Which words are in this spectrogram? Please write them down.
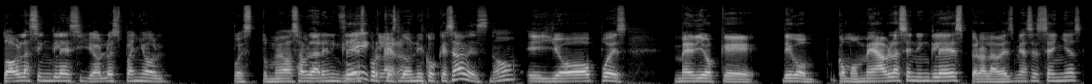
tú hablas inglés y yo hablo español pues tú me vas a hablar en inglés porque es lo único que sabes, ¿no? Y yo pues medio que digo, como me hablas en inglés, pero a la vez me haces señas,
